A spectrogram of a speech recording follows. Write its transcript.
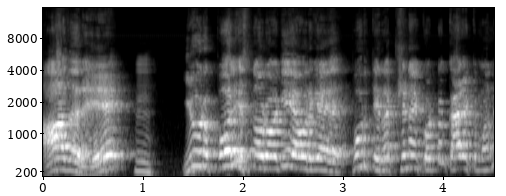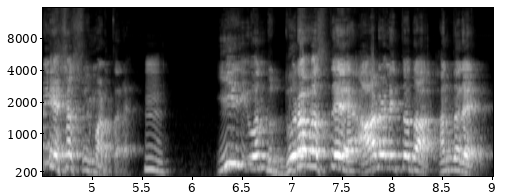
ಆದರೆ. ಇವರು ಪೊಲೀಸ್ನವರು ಹೋಗಿ ಅವರಿಗೆ ಪೂರ್ತಿ ರಕ್ಷಣೆ ಕೊಟ್ಟು ಕಾರ್ಯಕ್ರಮವನ್ನು ಯಶಸ್ವಿ ಮಾಡ್ತಾರೆ. ಈ ಒಂದು ದುರವಸ್ಥೆ ಆಡಳಿತದ ಅಂದರೆ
